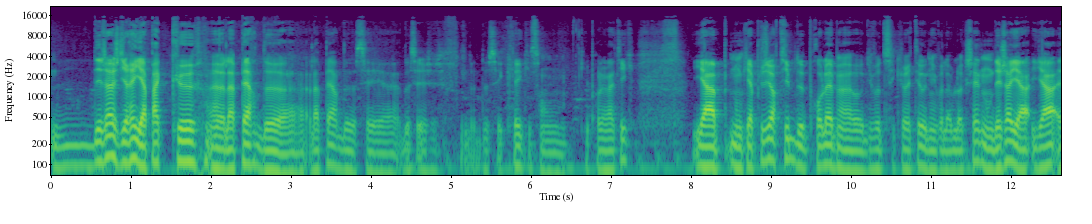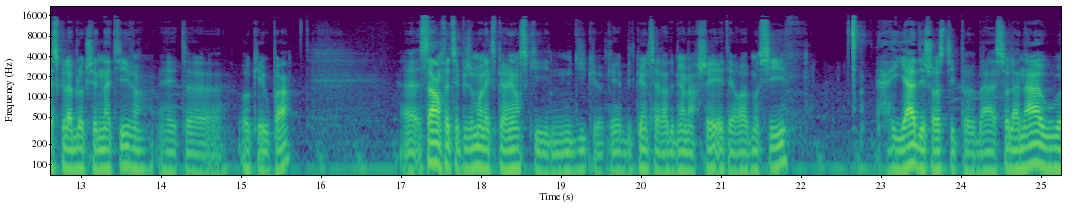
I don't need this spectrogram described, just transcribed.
déjà, je dirais, il n'y a pas que euh, la perte de euh, la perte de ces de ces de, ces clés qui sont qui est problématique. Il y a donc il y a plusieurs types de problèmes au niveau de sécurité au niveau de la blockchain. Donc déjà, il y a, il y a est-ce que la blockchain native est ok ou pas? ça, en fait, c'est plus ou moins l'expérience qui nous dit que Bitcoin ça a l'air de bien marcher, Ethereum aussi. Il y a des choses type bah, Solana ou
